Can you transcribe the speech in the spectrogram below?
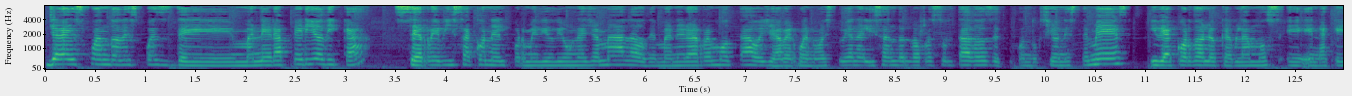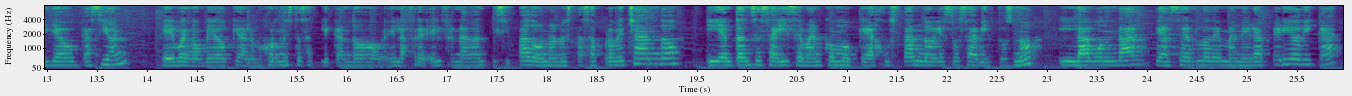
ya es cuando después de manera periódica se revisa con él por medio de una llamada o de manera remota, oye, a ver, bueno, estuve analizando los resultados de tu conducción este mes y de acuerdo a lo que hablamos eh, en aquella ocasión, eh, bueno, veo que a lo mejor no estás aplicando el, frenado anticipado o no lo estás aprovechando, y entonces ahí se van como que ajustando esos hábitos, ¿no? La bondad de hacerlo de manera periódica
